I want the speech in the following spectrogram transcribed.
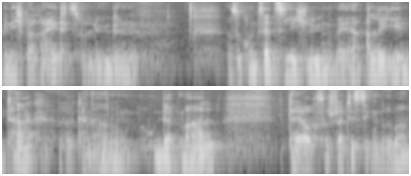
bin ich bereit zu lügen. Also grundsätzlich lügen wir ja alle jeden Tag, äh, keine Ahnung, 100 Mal. Gibt da ja auch so Statistiken drüber.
